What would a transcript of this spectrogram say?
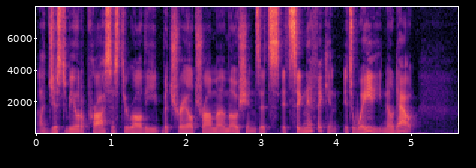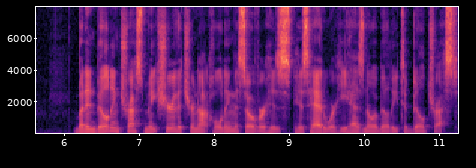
uh, just to be able to process through all the betrayal trauma emotions. It's it's significant. It's weighty, no doubt. But in building trust, make sure that you're not holding this over his his head where he has no ability to build trust.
